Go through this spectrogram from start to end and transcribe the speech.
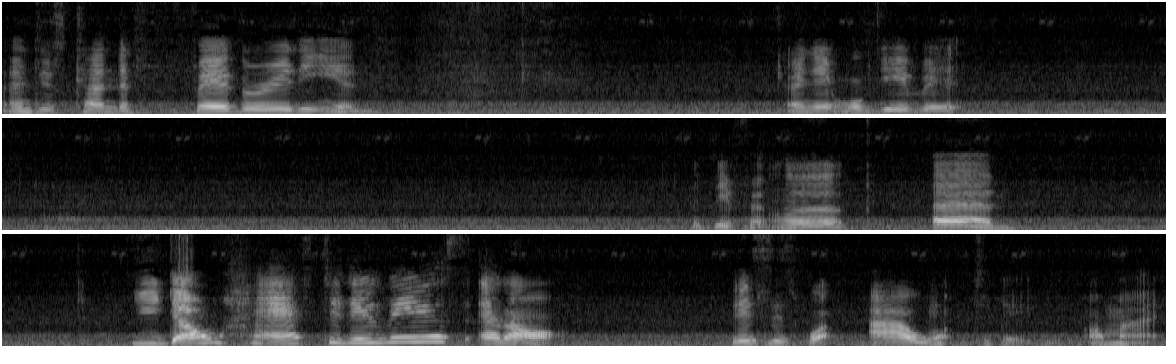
And just kind of feather it in. And it will give it a different look. Um, you don't have to do this at all. This is what I want to do on mine.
